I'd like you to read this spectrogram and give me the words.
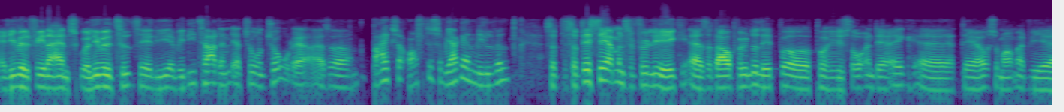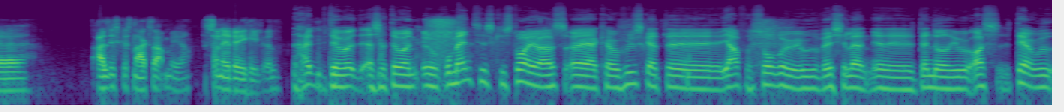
alligevel finder, at han skulle alligevel tid til, at, lige, at vi lige tager den der 2 2 der. Altså, bare ikke så ofte, som jeg gerne ville, vel? Så, så det ser man selvfølgelig ikke. Altså, der er jo pyntet lidt på, på historien der, ikke? Øh, Det er jo som om, at vi er, aldrig skal snakke sammen mere. Sådan er det ikke helt, vel? Nej, det var, altså, det var en, en romantisk historie også, og jeg kan jo huske, at øh, jeg er fra Sorø ude i Vestjylland, øh, den nåede jo også derud.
